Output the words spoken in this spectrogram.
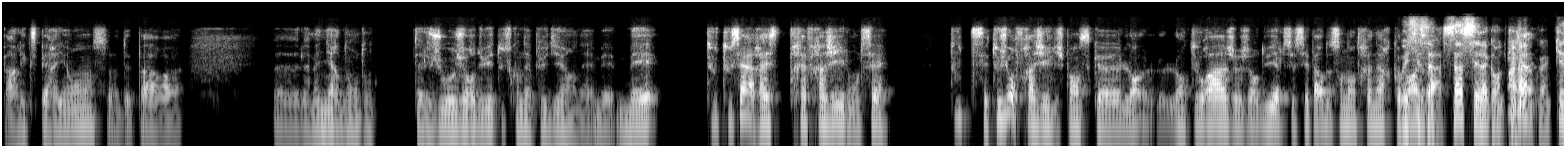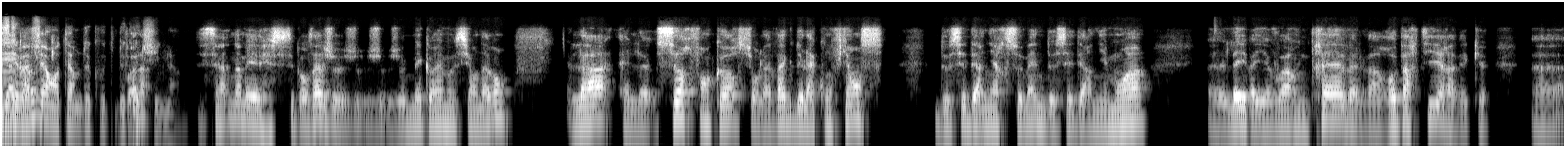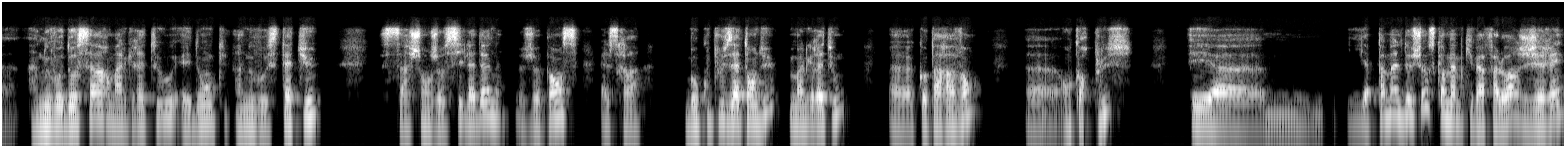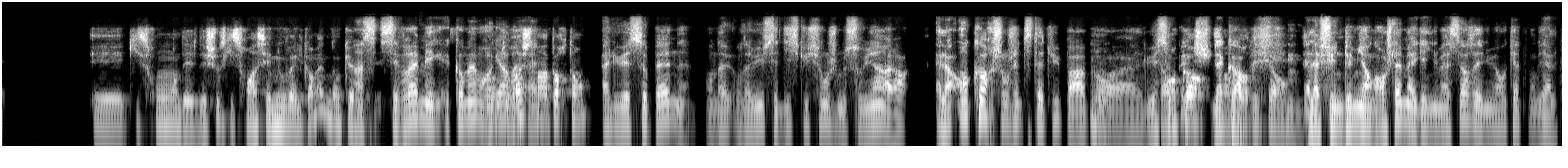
par l'expérience, de par la manière dont, elle joue aujourd'hui et tout ce qu'on a pu dire. Mais, mais tout, tout, ça reste très fragile, on le sait c'est toujours fragile. Je pense que l'entourage aujourd'hui, elle se sépare de son entraîneur. Comment oui, c'est ça. Ça, c'est la grande question. Qu'est-ce qu'elle va faire en termes de, de coaching Non, mais c'est pour ça que je, je, le mets quand même aussi en avant. Là, elle surfe encore sur la vague de la confiance de ces dernières semaines, de ces derniers mois. Euh, là, il va y avoir une trêve. Elle va repartir avec euh, un nouveau dossard malgré tout et donc un nouveau statut. Ça change aussi la donne, je pense. Elle sera beaucoup plus attendu malgré tout euh, qu'auparavant, euh, encore plus. Et euh, il y a pas mal de choses quand même qu'il va falloir gérer et qui seront des, choses qui seront assez nouvelles quand même. Donc, ah, c'est vrai, mais quand même, regarde, sera important. à l'US Open, on a, on a eu cette discussion, je me souviens. Alors, elle a encore changé de statut par rapport mmh. à l'US Open. d'accord. Elle a fait une demi en Grand Chelem, elle a gagné le Masters, elle est numéro 4 mondial.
